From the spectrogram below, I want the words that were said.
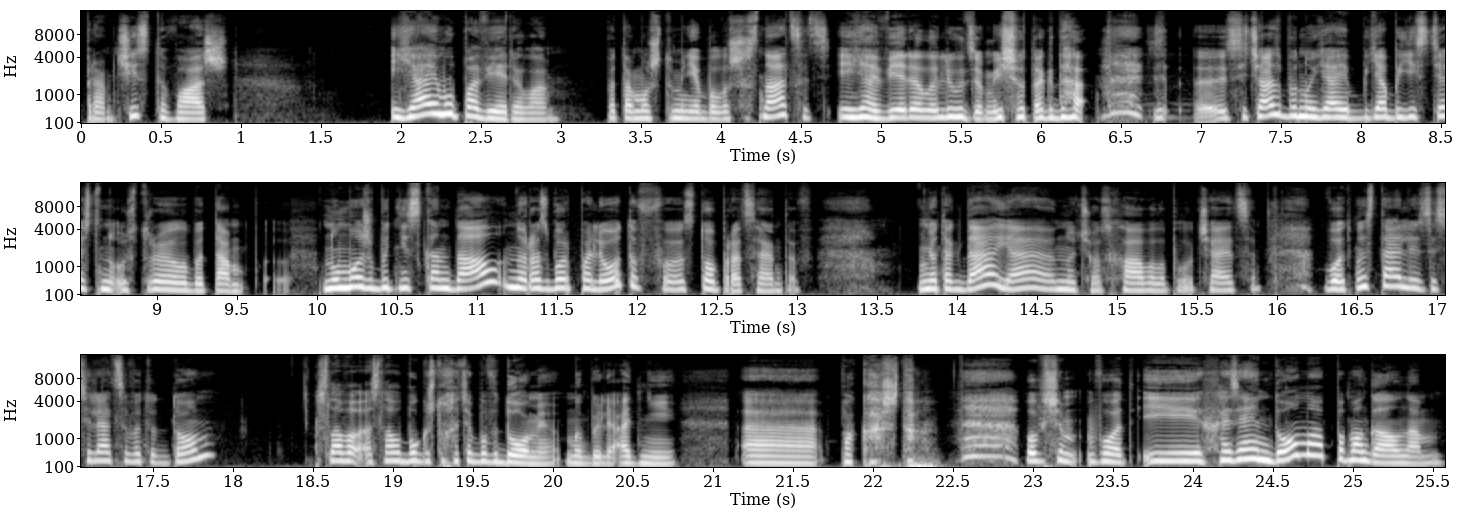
прям чисто ваш. И я ему поверила потому что мне было 16, и я верила людям еще тогда. Э, сейчас бы, ну, я, я бы, естественно, устроила бы там, э, ну, может быть, не скандал, но разбор полетов 100%. Э, но тогда я, ну, что, схавала, получается. Вот, мы стали заселяться в этот дом, Слава, слава богу, что хотя бы в доме мы были одни. Э, пока что. В общем, вот. И хозяин дома помогал нам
